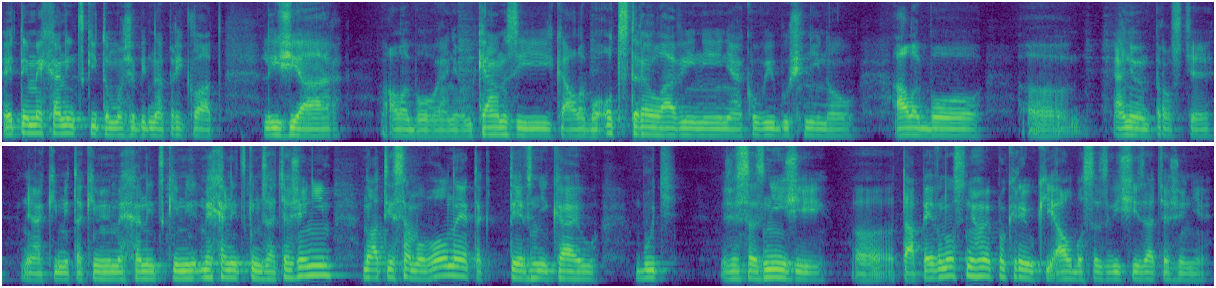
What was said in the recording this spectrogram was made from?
Hej, tie mechanicky to môže byť napríklad lyžiar, alebo ja neviem, kamzík, alebo odstrel lavíny nejakou výbušninou, alebo uh, ja neviem, proste nejakými takými mechanickými, mechanickým zaťažením. No a tie samovolné, tak tie vznikajú buď, že sa zníži uh, tá pevnosť snehovej pokrývky, alebo sa zvýši zaťaženie.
